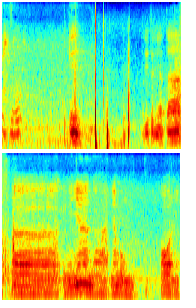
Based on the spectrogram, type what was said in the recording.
Ya, oke. Jadi ternyata eh, ininya nggak nyambung powernya.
